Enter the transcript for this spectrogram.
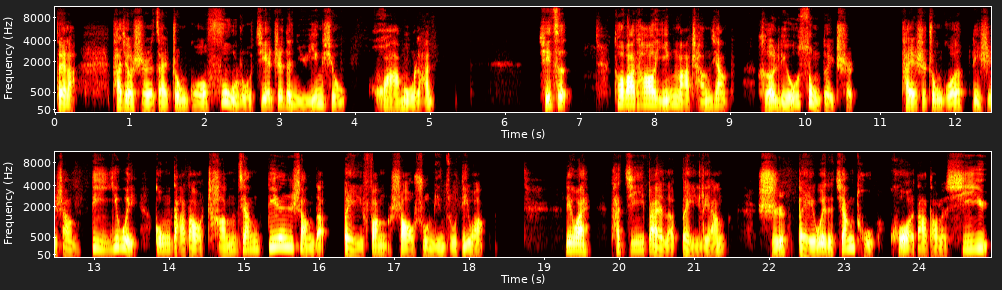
对了，她就是在中国妇孺皆知的女英雄。花木兰。其次，拓跋焘饮马长江和刘宋对峙，他也是中国历史上第一位攻打到长江边上的北方少数民族帝王。另外，他击败了北凉，使北魏的疆土扩大到了西域，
